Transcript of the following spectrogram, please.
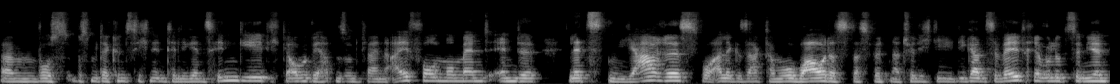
ähm, wo es mit der künstlichen Intelligenz hingeht. Ich glaube, wir hatten so einen kleinen iPhone-Moment Ende letzten Jahres, wo alle gesagt haben, oh wow, das, das wird natürlich die, die ganze Welt revolutionieren.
